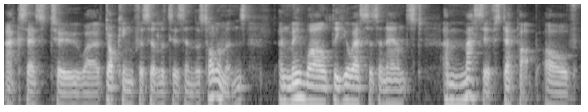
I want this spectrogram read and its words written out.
access to uh, docking facilities in the Solomons. And meanwhile, the US has announced a massive step up of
